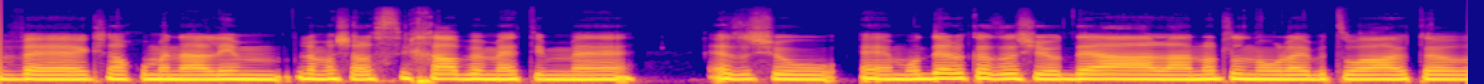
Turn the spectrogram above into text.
וכשאנחנו מנהלים, למשל, שיחה באמת עם אה, איזשהו אה, מודל כזה שיודע לענות לנו אולי בצורה יותר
